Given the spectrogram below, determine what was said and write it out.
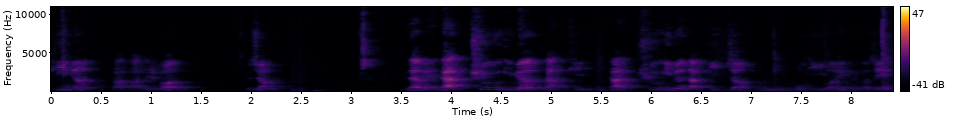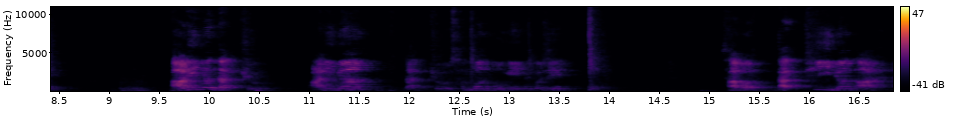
P면 not R 1번. 그죠? 그 다음에 not Q이면 not P. not Q이면 not P 있죠? 보기 2번에 있는 거지. R이면 not Q. R이면 not Q. 3번 보기 있는 거지. 4번 not P이면 R.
